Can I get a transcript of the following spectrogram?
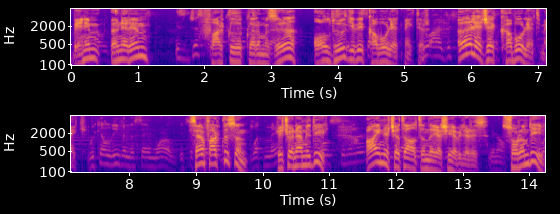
benim önerim farklılıklarımızı olduğu gibi kabul etmektir. Öylece kabul etmek. Sen farklısın. Hiç önemli değil. Aynı çatı altında yaşayabiliriz. Sorun değil.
